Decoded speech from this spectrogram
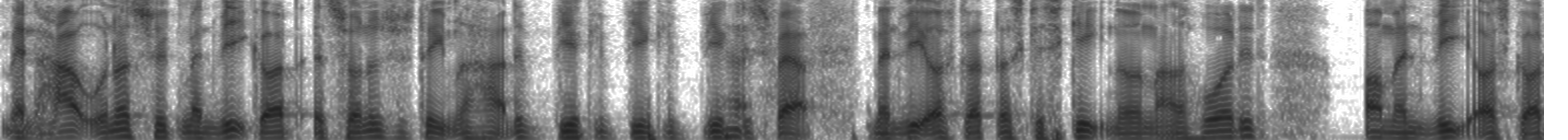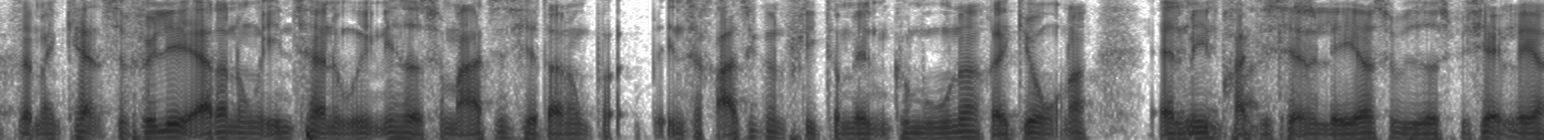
man har undersøgt, man ved godt, at sundhedssystemet har det virkelig, virkelig, virkelig Ja. svært. Man ved også godt, der skal ske noget meget hurtigt, og man ved også godt, hvad man kan. Selvfølgelig er der nogle interne uenigheder, som Martin siger, der er nogle interessekonflikter mellem kommuner, regioner, almindelige praktiserende læger osv., speciallæger.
